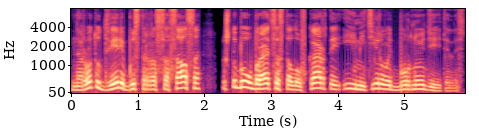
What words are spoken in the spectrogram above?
Народ у двери быстро рассосался, чтобы убрать со столов карты и имитировать бурную деятельность.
